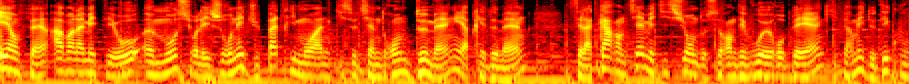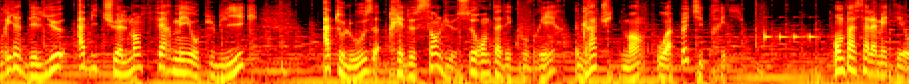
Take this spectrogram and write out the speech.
Et enfin, avant la météo, un mot sur les journées du patrimoine qui se tiendront demain et après-demain. C'est la 40e édition de ce rendez-vous européen qui permet de découvrir des lieux habituellement fermés au public. À Toulouse, près de 100 lieux seront à découvrir gratuitement ou à petit prix. On passe à la météo.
